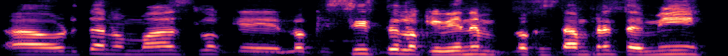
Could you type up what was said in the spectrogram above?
Uh, ahorita nomás lo que, lo que existe, lo que viene, lo que está enfrente de mí.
